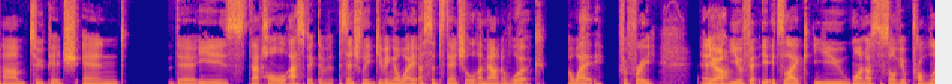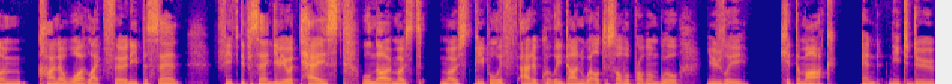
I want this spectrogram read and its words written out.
um, to pitch, and there is that whole aspect of essentially giving away a substantial amount of work away for free. And yeah. you it's like you want us to solve your problem kind of what like 30%, 50%, give you a taste. Well, no, most most people if adequately done well to solve a problem will usually hit the mark and need to do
